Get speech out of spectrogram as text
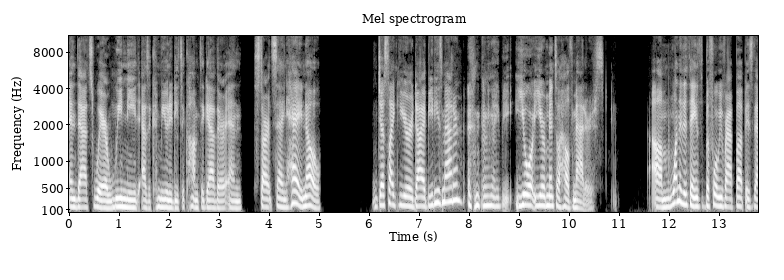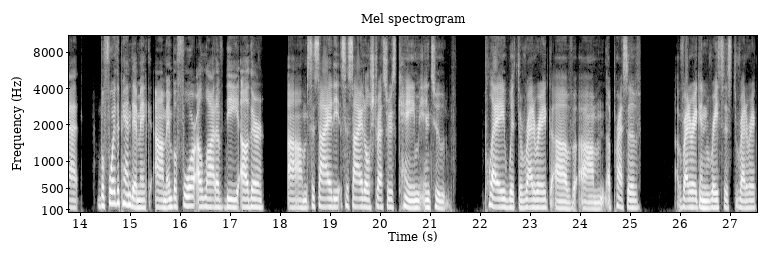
And that's where we need as a community to come together and start saying, hey, no, just like your diabetes matter, your your mental health matters. Um, one of the things before we wrap up is that before the pandemic um, and before a lot of the other um, society societal stressors came into play with the rhetoric of um, oppressive rhetoric and racist rhetoric.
